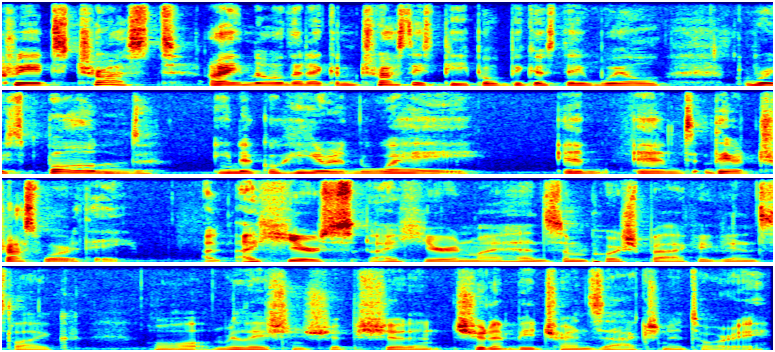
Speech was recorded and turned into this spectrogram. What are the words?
creates trust. I know that I can trust these people because they will respond in a coherent way, and and they're trustworthy. I, I hear I hear in my head some pushback against like, well, relationships shouldn't shouldn't be transactionatory,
